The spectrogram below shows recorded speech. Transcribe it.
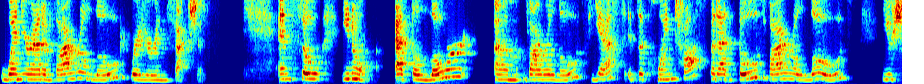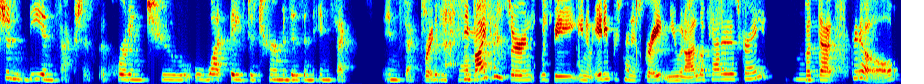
when you're at a viral load where you're infectious. And so, you know, at the lower um, viral loads, yes, it's a coin toss, but at those viral loads, you shouldn't be infectious according to what they've determined is an infect infectivity. Right. See, my concern would be, you know, 80% is great, and you and I look at it as great. Mm-hmm. but that's still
